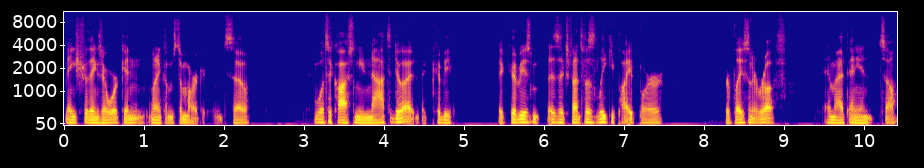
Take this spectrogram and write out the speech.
making sure things are working when it comes to marketing. So what's it costing you not to do it? It could be it could be as, as expensive as leaky pipe or replacing a roof, in my opinion. So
